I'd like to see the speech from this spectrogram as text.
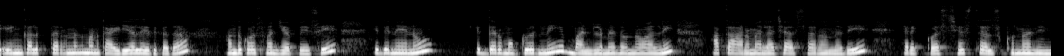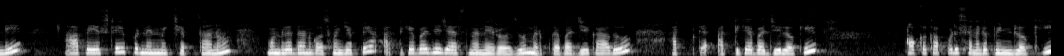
ఏం కలుపుతారన్నది మనకు ఐడియా లేదు కదా. అందుకోసం అని చెప్పేసి ఇది నేను ఇద్దరు ముగ్గురిని బండ్ల మీద ఉన్న వాళ్ళని ఆ కారం ఎలా చేస్తారన్నది రిక్వెస్ట్ చేసి తెలుసుకున్నానండి. ఆ పేస్ట్ ఇప్పుడు నేను మీకు చెప్తాను. ముందుగా దానికోసం అని చెప్పి అట్టికే బజ్జీ చేస్తున్నాను ఈరోజు మిరపకాయ బజ్జీ కాదు. అట్టిక అట్టికే బజ్జీలోకి ఒక కప్పుడు శనగపిండిలోకి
